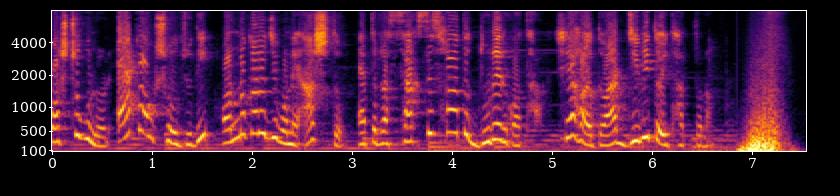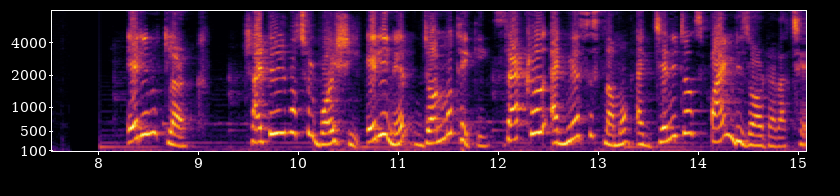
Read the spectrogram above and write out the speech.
কষ্টগুলোর এক অংশ যদি অন্য কারও জীবনে আসতো, এতটা সাকসেস হওয়া তো দূরের কথা। সে হয়তো আর জীবিতই থাকতো না। এরিন ক্লার্ক সাঁত্রিশ বছর বয়সী এরিনের জন্ম থেকেই স্যাক্রাল অ্যাগনেসিস নামক এক জেনিটাল স্পাইন ডিসঅর্ডার আছে,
